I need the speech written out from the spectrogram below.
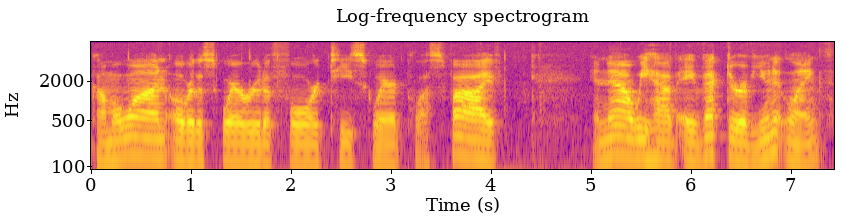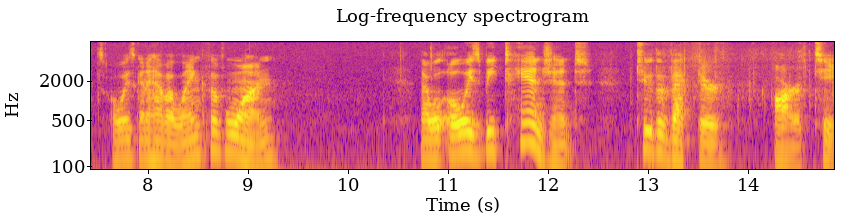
comma 1 over the square root of 4t squared plus 5, and now we have a vector of unit length. It's always going to have a length of 1 that will always be tangent to the vector r of t.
